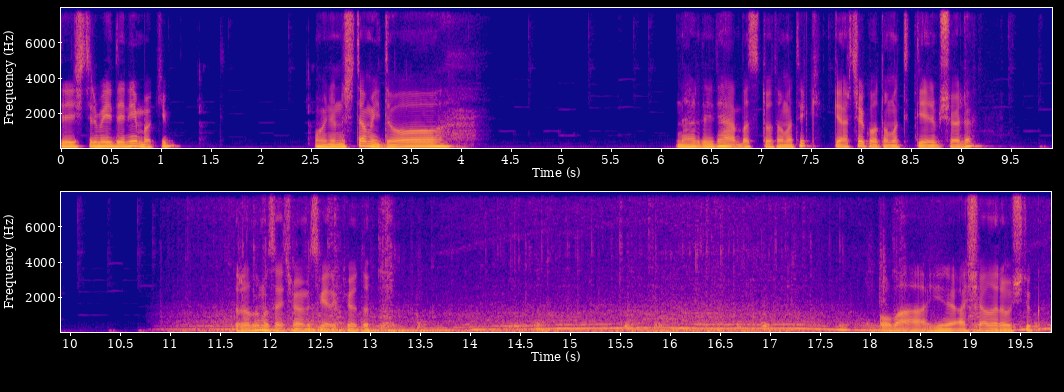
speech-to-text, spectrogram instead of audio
değiştirmeyi deneyeyim bakayım. Oynanışta mıydı o? Neredeydi? Ha basit otomatik. Gerçek otomatik diyelim şöyle. Sıralı mı seçmemiz gerekiyordu? Oba yine aşağılara uçtuk.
